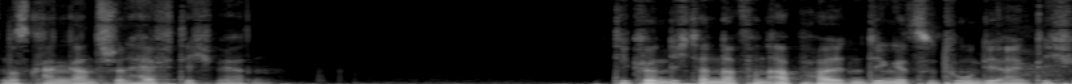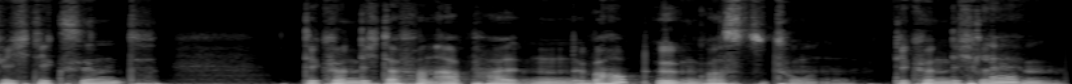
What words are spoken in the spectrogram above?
Und das kann ganz schön heftig werden. Die können dich dann davon abhalten, Dinge zu tun, die eigentlich wichtig sind. Die können dich davon abhalten, überhaupt irgendwas zu tun. Die können dich lähmen.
